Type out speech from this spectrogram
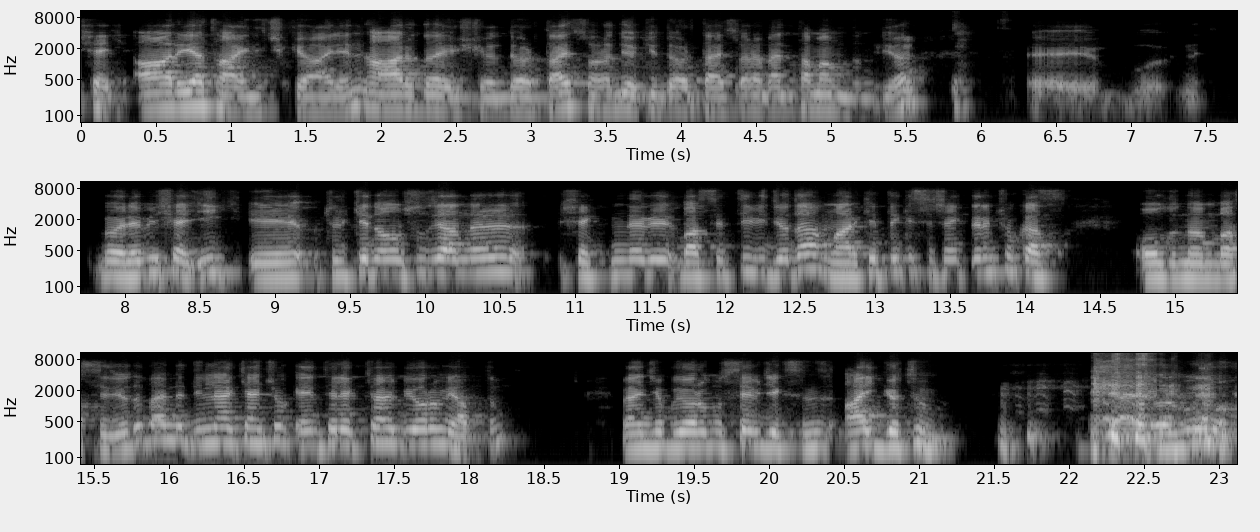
şey Ağrı'ya tayini çıkıyor ailenin. Ağrı'da yaşıyor dört ay. Sonra diyor ki dört ay sonra ben tamamdım diyor. E, böyle bir şey. İlk e, Türkiye'de olumsuz yanları şeklinde bir bahsettiği videoda marketteki seçeneklerin çok az olduğundan bahsediyordu. Ben de dinlerken çok entelektüel bir yorum yaptım. Bence bu yorumu seveceksiniz. Ay götüm. yani yorumu bu.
